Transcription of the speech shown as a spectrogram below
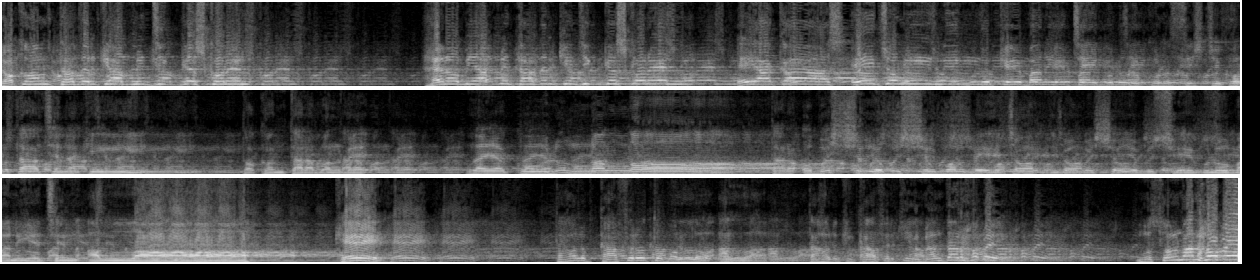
যখন তাদেরকে আপনি জিজ্ঞেস করেন হ্যাঁ নবী, আপনি তাদেরকে জিজ্ঞেস করেন, এই আকাশ, এই জমিন, এগুলোকে বানিয়েছে, এগুলোর কোন সৃষ্টিকর্তা আছে নাকি? তখন তারা বলবে তারা অবশ্যই অবশ্যই বলবে, জবাব দিবে, অবশ্যই অবশ্যই এগুলো বানিয়েছেন আল্লাহ। কে? তাহলে কাফেরও তো বলল, আল্লাহ। তাহলে কি কাফের কি ইমানদার হবে? মুসলমান হবে?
